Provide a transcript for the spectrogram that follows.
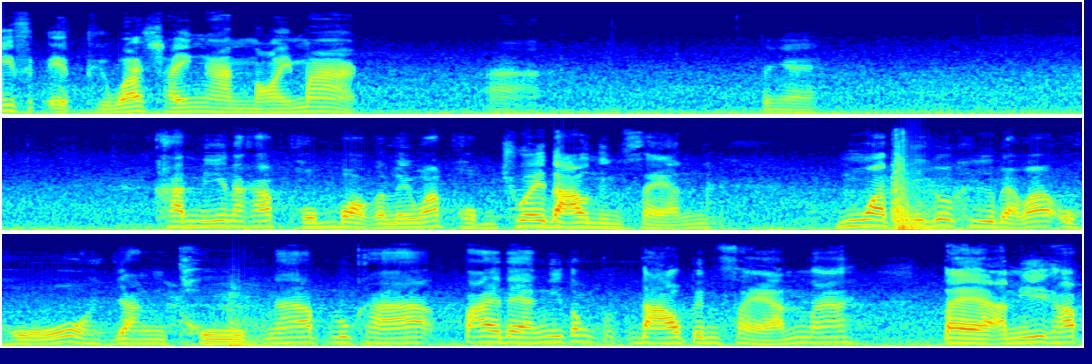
2021 ถือว่าใช้งานน้อยมาก อ่า เป็นไง คันนี้นะครับ ผมบอกกันเลยว่าผมช่วยดาวน์1 0 0 0 0แสนงวดนี้ก็คือแบบว่า โอ้โห ยังถูกนะครับ ลูกค้า ป้ายแดงนี่ต้องดาวเป็นแสนนะ แต่อันนี้ครับ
